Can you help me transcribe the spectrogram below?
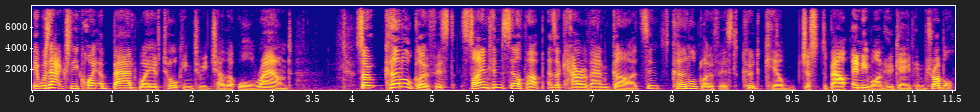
It was actually quite a bad way of talking to each other all round. So Colonel Glowfist signed himself up as a caravan guard, since Colonel Glowfist could kill just about anyone who gave him trouble.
